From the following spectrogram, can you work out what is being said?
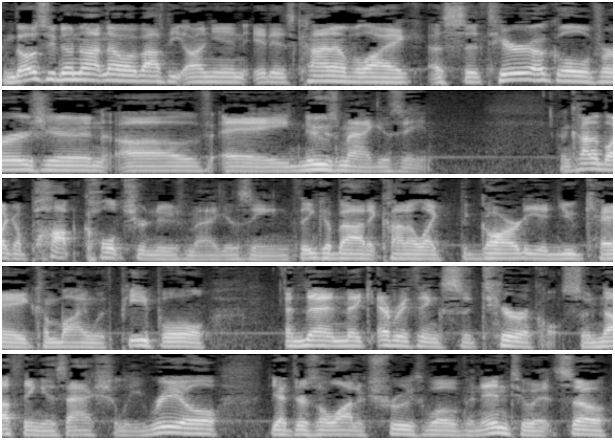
And those who do not know about The Onion, it is kind of like a satirical version of a news magazine. And kind of like a pop culture news magazine. Think about it kind of like The Guardian UK combined with People and then make everything satirical. So nothing is actually real, yet there's a lot of truth woven into it. So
